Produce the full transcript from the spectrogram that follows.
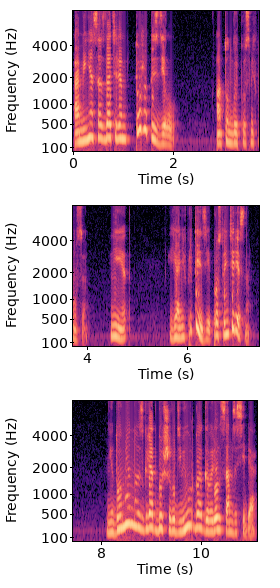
«А меня создателем тоже ты сделал?» Антон горько усмехнулся. «Нет, я не в претензии, просто интересно». Недоуменный взгляд бывшего демиурга говорил сам за себя,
